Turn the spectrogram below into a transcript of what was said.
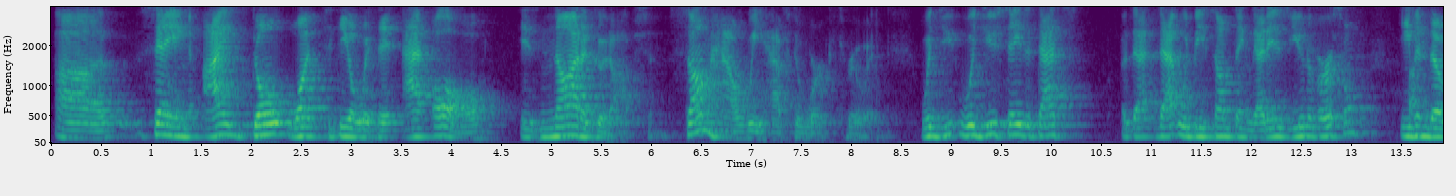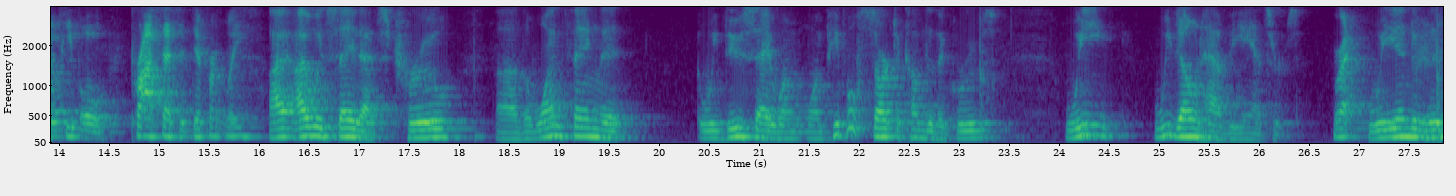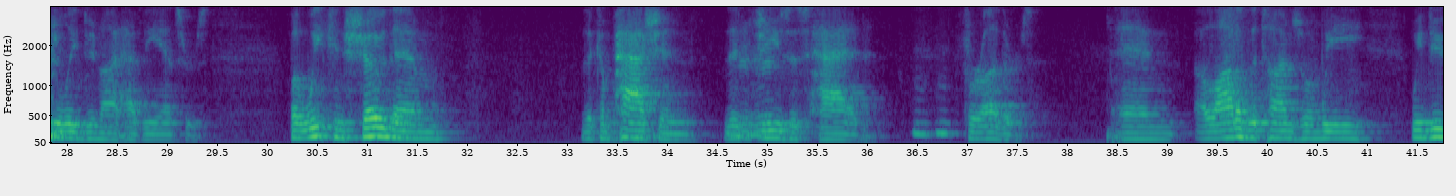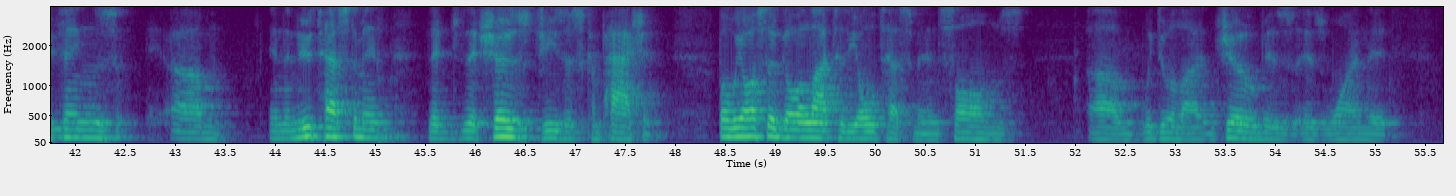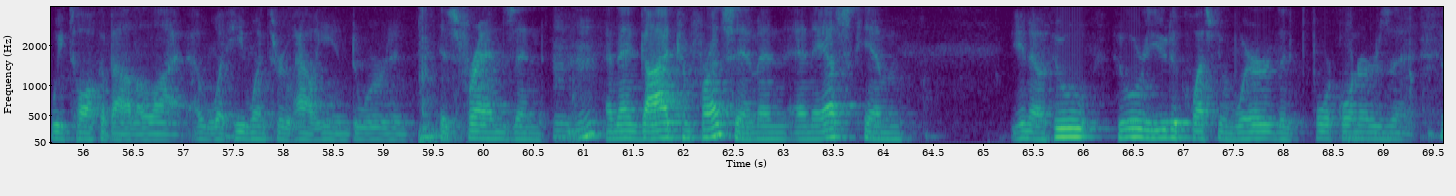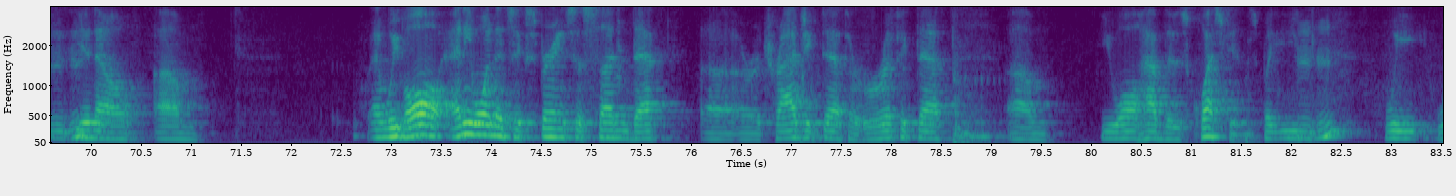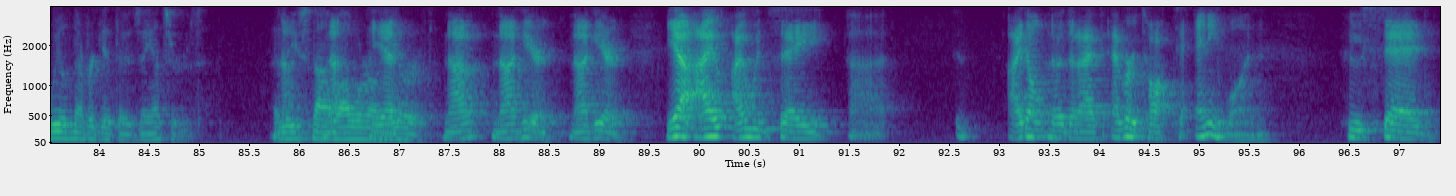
uh, saying, I don't want to deal with it at all, is not a good option. Somehow we have to work through it. Would you, would you say that that's, that, that would be something that is universal, even though people process it differently? I, I would say that's true. Uh, the one thing that we do say when, when people start to come to the groups, we we don't have the answers. Right. We individually do not have the answers, but we can show them the compassion that Mhm. Jesus had for others. And a lot of the times when we we do things um, in the New Testament that that shows Jesus' compassion, but we also go a lot to the Old Testament in Psalms. Um, we do a lot. Job is is one that we talk about a lot. uh, What he went through, how he endured, and his friends, and Mm-hmm. and then God confronts him and and asks him, you know, who who are you to question where the four corners and mm-hmm. you know um, and we've all anyone that's experienced a sudden death uh, or a tragic death or horrific death um, you all have those questions but you, mm-hmm. we we'll never get those answers at not, least not, not, while we're on yeah, the earth not not here not here yeah i i would say uh, i don't know that i've ever talked to anyone who said,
